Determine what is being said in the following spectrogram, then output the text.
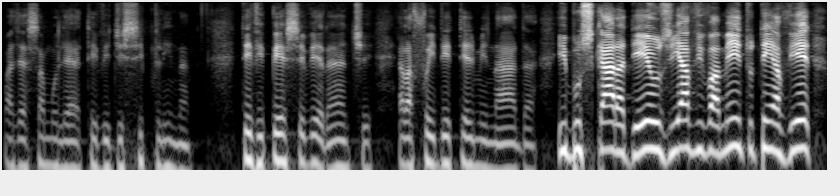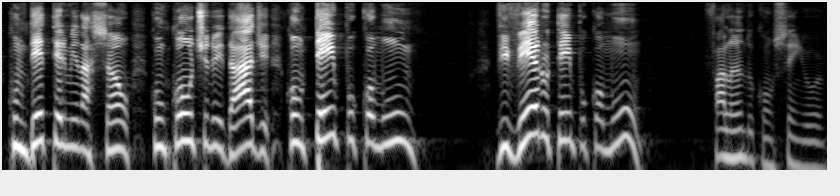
Mas essa mulher teve disciplina, teve perseverante, ela foi determinada. E buscar a Deus e avivamento tem a ver com determinação, com continuidade, com tempo comum. Viver o tempo comum falando com o Senhor,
